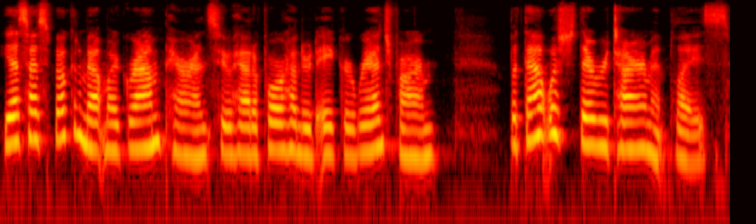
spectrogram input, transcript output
Yes, I've spoken about my grandparents who had a 400 acre ranch farm, but that was their retirement place.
